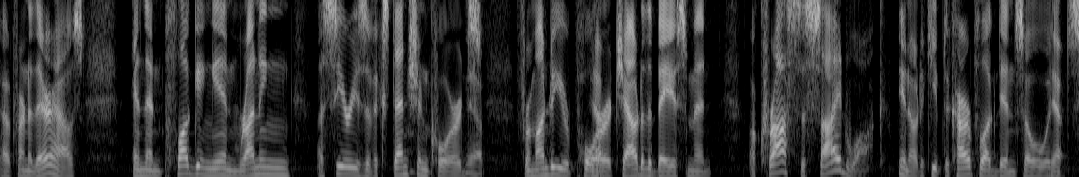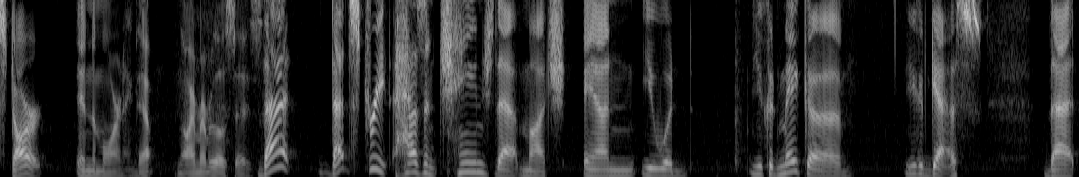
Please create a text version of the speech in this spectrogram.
out front of their house, and then plugging in, running a series of extension cords Yep. From under your porch out of the basement across the sidewalk, you know, to keep the car plugged in so it would Yep. start in the morning. Yep. No, I remember those days. That that street hasn't changed that much, and you would you could make a you could guess that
